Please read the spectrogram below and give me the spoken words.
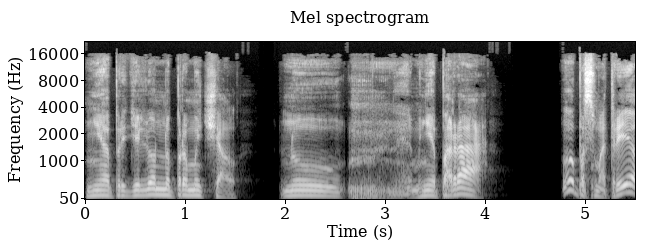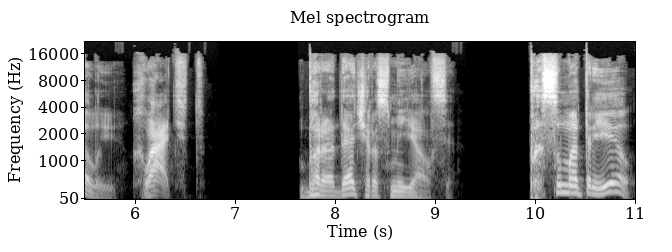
неопределенно промычал. «Ну, мне пора. Ну, посмотрел и хватит». Бородач рассмеялся. «Посмотрел?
